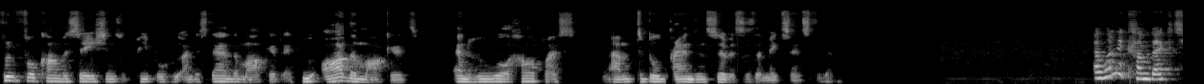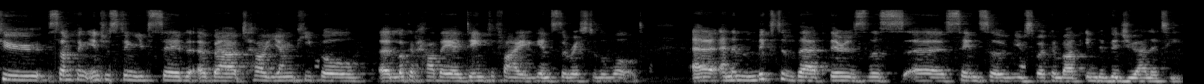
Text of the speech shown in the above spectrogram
fruitful conversations with people who understand the market and who are the market and who will help us um, to build brands and services that make sense to them. I want to come back to something interesting you've said about how young people uh, look at how they identify against the rest of the world. Uh, and in the mix of that, there's this uh, sense of you've spoken about individuality.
